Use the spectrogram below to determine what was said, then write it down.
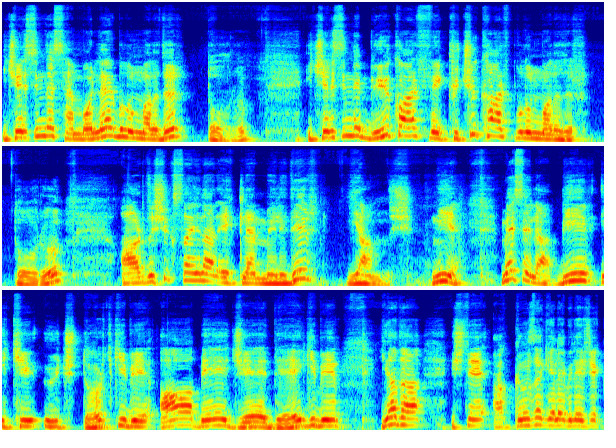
İçerisinde semboller bulunmalıdır. Doğru. İçerisinde büyük harf ve küçük harf bulunmalıdır. Doğru. Ardışık sayılar eklenmelidir. Yanlış. Niye? Mesela 1, 2, 3, 4 gibi A, B, C, D gibi ya da işte aklınıza gelebilecek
